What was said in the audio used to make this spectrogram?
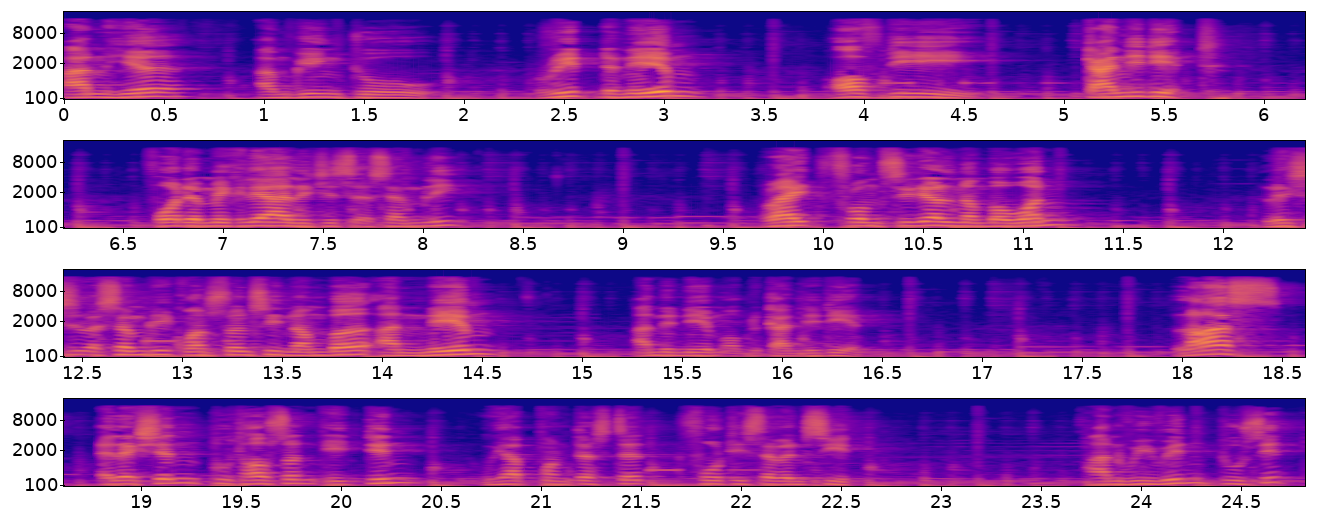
And here I'm going to read the name of the candidate for the Meghalaya Legislative Assembly. Right from serial number one, Legislative Assembly constituency number and name and the name of the candidate. Last election 2018, we have contested 47 seats and we win two seats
